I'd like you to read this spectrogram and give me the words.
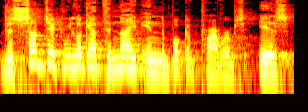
the subject we look at tonight in the book of Proverbs is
